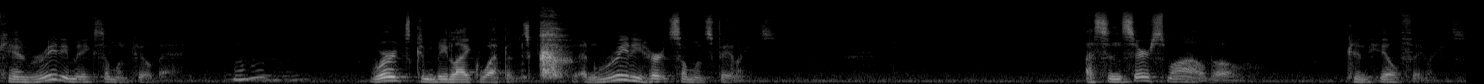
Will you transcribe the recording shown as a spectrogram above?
can really make someone feel bad. Mm-hmm. Words can be like weapons and really hurt someone's feelings. A sincere smile, though, can heal feelings.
